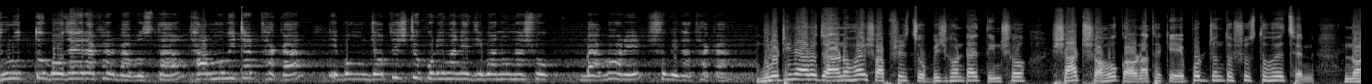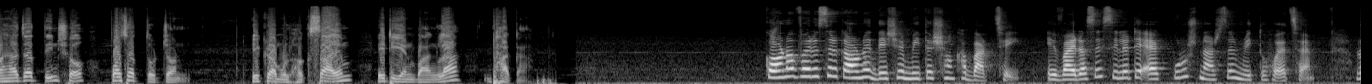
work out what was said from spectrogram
দূরত্ব বজায় রাখার ব্যবস্থা থার্মোমিটার থাকা এবং যথেষ্ট পরিমাণে জীবাণুনাশক ব্যবহারের সুবিধা থাকা। বুলেটিনে আরও জানানো হয় সবশেষ চব্বিশ ঘন্টায় তিনশো ষাট সহ করোনা থেকে এ পর্যন্ত সুস্থ হয়েছেন নয় হাজার তিনশো পঁচাত্তর জন। ইকরামুল হক সায়েম এটিএন বাংলা ঢাকা। করোনা ভাইরাসের কারণে দেশে মৃতের সংখ্যা বাড়ছেই। এই ভাইরাসে সিলেটে এক পুরুষ নার্সের মৃত্যু হয়েছে।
